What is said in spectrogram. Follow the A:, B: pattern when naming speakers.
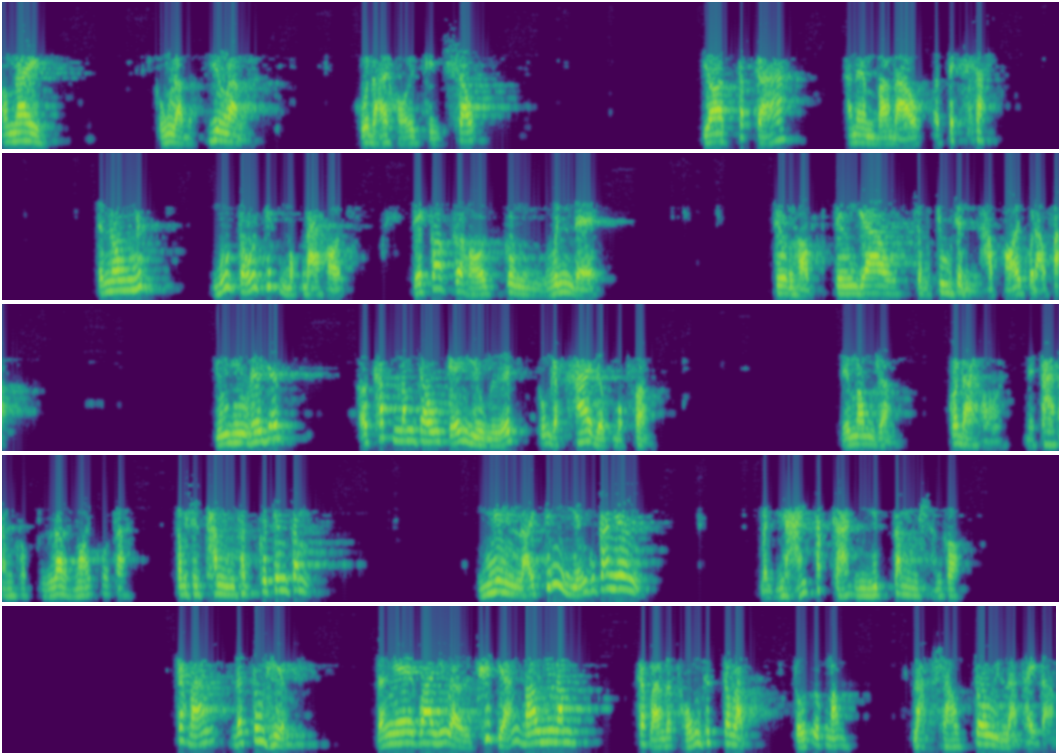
A: hôm nay cũng là một duyên lành của đại hội kỳ sáu do tất cả anh em bạn đạo ở Texas đã nôn nức muốn tổ chức một đại hội để có cơ hội cùng huynh đệ trường học tương giao trong chu trình học hỏi của đạo Phật. Dù nhiều theo ít ở khắp năm châu kể nhiều người ít cũng gặp hai được một phần. Để mong rằng có đại hội để ta đóng góp lời nói của ta. Trong sự thành thật của chân tâm, nhìn lại chính diện của cá nhân, mà giải tất cả nghiệp tâm sẵn có. Các bạn đã tu thiền đã nghe qua những lời thuyết giảng bao nhiêu năm, các bạn đã thổn thức trong lòng. Tôi ước mong làm sao tôi là thầy tạm.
